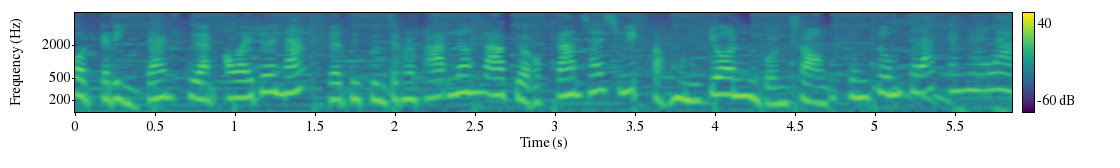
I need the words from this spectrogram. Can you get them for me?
กดกระดิ่งแจ้งเตือนเอาไว้ด้วยนะเพื่อที่คุณจะไม่พลาดเรื่องราวเกี่ยวกับการใช้ชีวิตกับหุ่นยนต์บนช่องตุ้มๆจะรักยังไงล่ะ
